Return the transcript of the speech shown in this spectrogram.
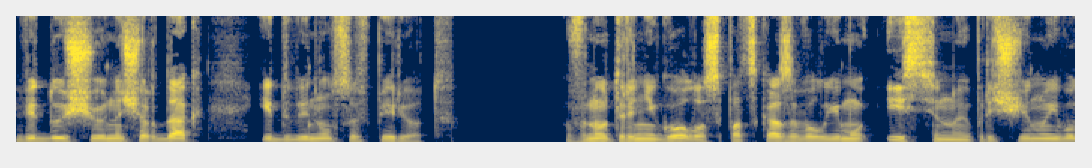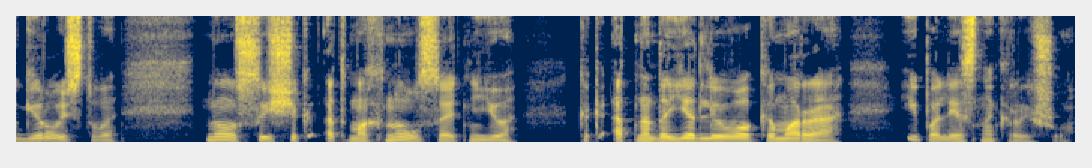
ведущую на чердак, и двинулся вперед. Внутренний голос подсказывал ему истинную причину его геройства, но сыщик отмахнулся от нее, как от надоедливого комара, и полез на крышу.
